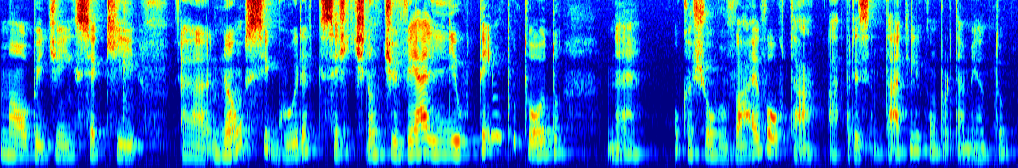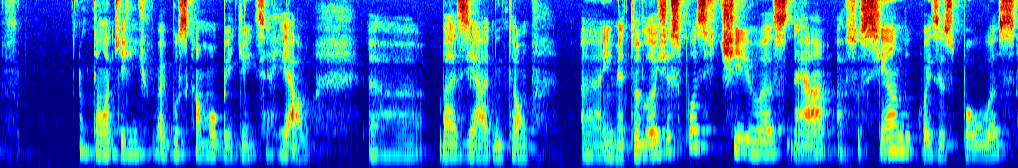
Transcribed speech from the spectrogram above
uma obediência que uh, não segura, que se a gente não tiver ali o tempo todo, né, o cachorro vai voltar a apresentar aquele comportamento. Então aqui a gente vai buscar uma obediência real, uh, baseado então uh, em metodologias positivas, né, associando coisas boas,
